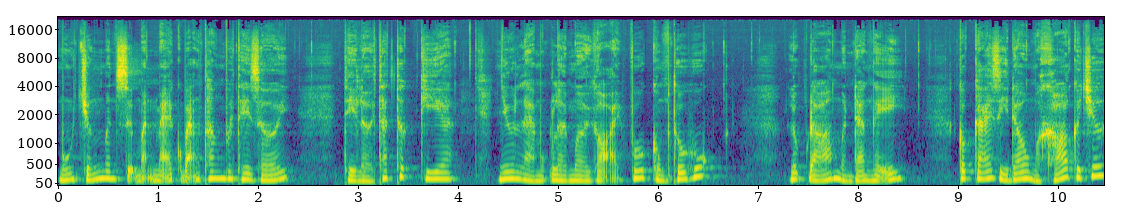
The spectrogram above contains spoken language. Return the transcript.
muốn chứng minh sự mạnh mẽ của bản thân với thế giới, thì lời thách thức kia như là một lời mời gọi vô cùng thu hút lúc đó mình đang nghĩ, có cái gì đâu mà khó cơ chứ.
